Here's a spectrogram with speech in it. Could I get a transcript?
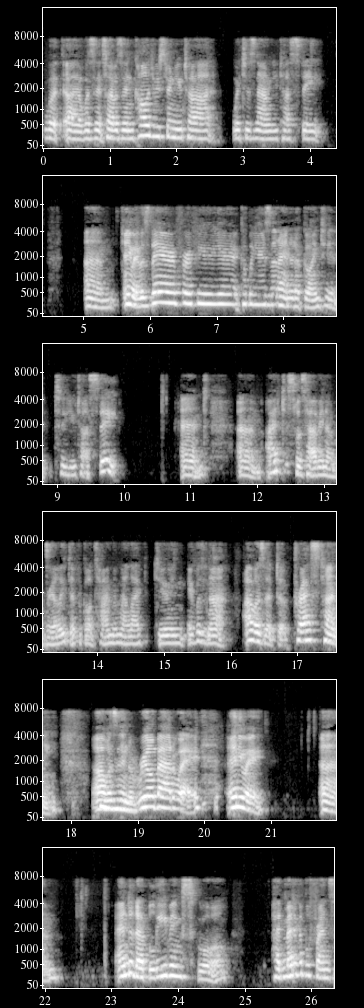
what uh, was it? So I was in College of Eastern Utah, which is now Utah State. Um, anyway, I was there for a few years, a couple years. Then I ended up going to to Utah State, and um, I just was having a really difficult time in my life doing. It was not. I was a depressed honey. I was in a mm-hmm. real bad way. Anyway, um, ended up leaving school had met a couple friends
